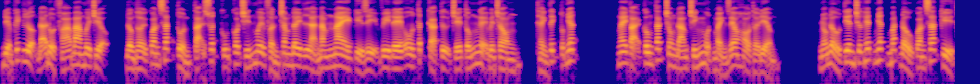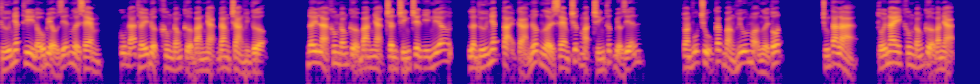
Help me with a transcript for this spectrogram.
điểm kích lượng đã đột phá ba mươi triệu, đồng thời quan sát tồn tại suất cũng có chín mươi đây là năm nay kỳ dị video tất cả tự chế tống nghệ bên trong, thành tích tốt nhất. Ngay tại công tác trong đám chính một mảnh gieo hò thời điểm nhóm đầu tiên trước hết nhất bắt đầu quan sát kỳ thứ nhất thi đấu biểu diễn người xem, cũng đã thấy được không đóng cửa ban nhạc đăng tràng hình tượng. Đây là không đóng cửa ban nhạc chân chính trên ý nghĩa, lần thứ nhất tại cả nước người xem trước mặt chính thức biểu diễn. Toàn vũ trụ các bằng hữu mọi người tốt. Chúng ta là, tối nay không đóng cửa ban nhạc.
